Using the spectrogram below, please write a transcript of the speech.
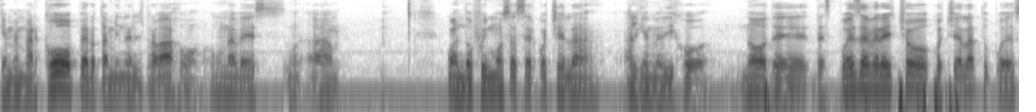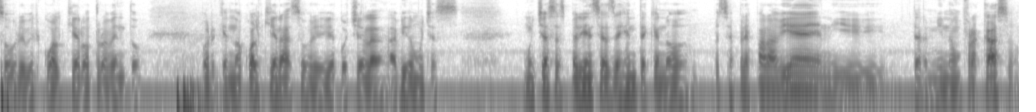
que me marcó, pero también en el trabajo. Una vez, cuando fuimos a hacer Coachella, alguien me dijo, no, de, después de haber hecho Coachella, tú puedes sobrevivir cualquier otro evento, porque no cualquiera sobrevive a Coachella. Ha habido muchas, muchas experiencias de gente que no se prepara bien y termina un fracaso.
